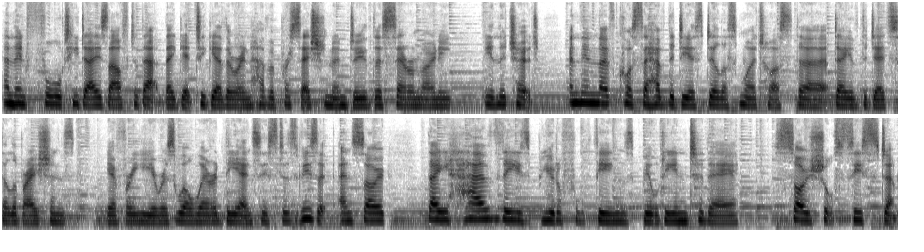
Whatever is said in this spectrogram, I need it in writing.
And then 40 days after that, they get together and have a procession and do the ceremony in the church. And then, of course, they have the Dias de los Muertos, the Day of the Dead celebrations every year as well, where the ancestors visit. And so they have these beautiful things built into their social system.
